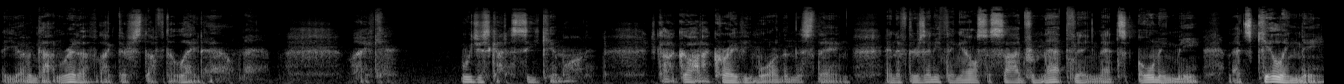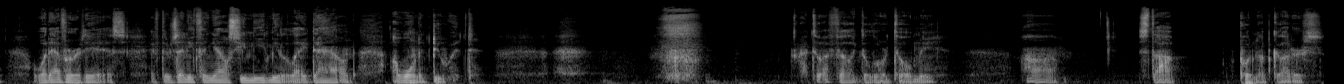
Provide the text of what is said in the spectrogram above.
that you haven't gotten rid of, like there's stuff to lay down, man. Like we just gotta seek Him on it. God, God, I crave you more than this thing. And if there's anything else aside from that thing that's owning me, that's killing me, whatever it is, if there's anything else you need me to lay down, I want to do it. I felt like the Lord told me, um, stop putting up gutters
